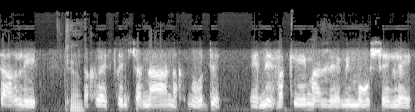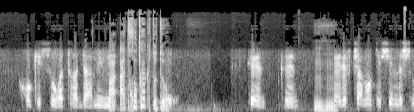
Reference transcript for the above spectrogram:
צר לי כן. שאחרי עשרים שנה אנחנו עוד אה, נאבקים על אה, מימוש של אה, חוק איסור הטרדה מינית. את חוקקת אותו. כן, כן, מהמם. ב-1998.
